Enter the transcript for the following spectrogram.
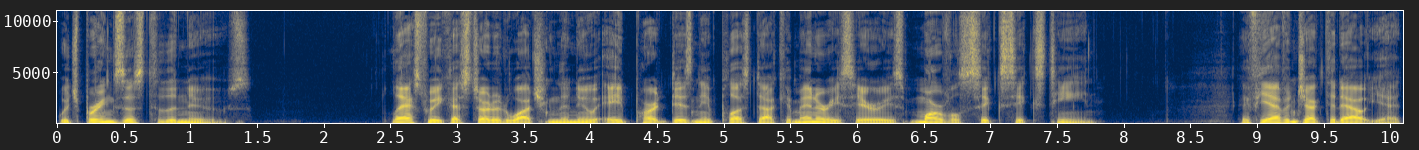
Which brings us to the news. Last week, I started watching the new eight part Disney Plus documentary series, Marvel 616. If you haven't checked it out yet,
